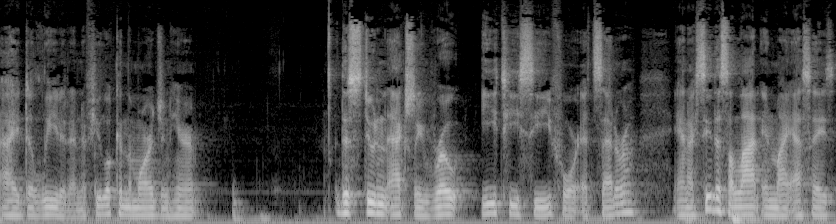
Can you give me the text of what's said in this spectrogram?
I deleted, and if you look in the margin here, this student actually wrote etc for etc and I see this a lot in my essays,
